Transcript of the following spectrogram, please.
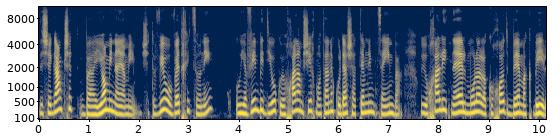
זה שגם כשביום מן הימים, שתביאו עובד חיצוני, הוא יבין בדיוק, הוא יוכל להמשיך מאותה נקודה שאתם נמצאים בה. הוא יוכל להתנהל מול הלקוחות במקביל.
